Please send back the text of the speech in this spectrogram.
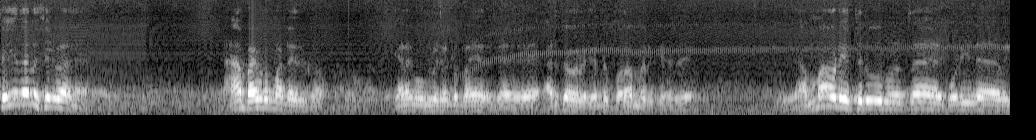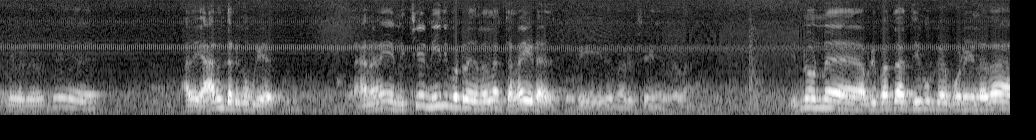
செய்ய தானே செய்வாங்க. நான் பயப்பட மாட்டேன் இருக்கும் எனக்கு உங்களுக்கு கண்டு பயம் இருக்காது. அடுத்தவருக்கு கண்டு பொறாமல் இருக்காது. அம்மாவுடைய திருவுருவத்தை கொடியில் வைக்கிறது வந்து அதை யாரும் தடுக்க முடியாது. நான் நிச்சயம் நீதிமன்றம் இதெல்லாம் தலையிடாது. கொடி இது மாதிரி விஷயங்கள்லாம் இன்னொன்று அப்படி பார்த்தா திமுக கொடியில் தான்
